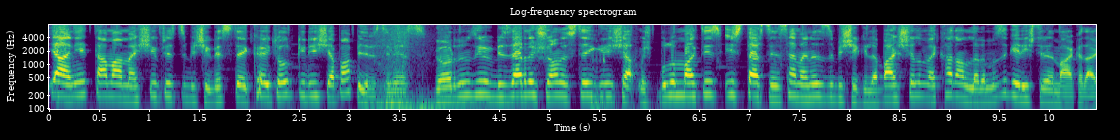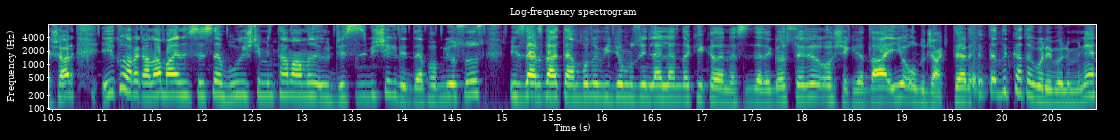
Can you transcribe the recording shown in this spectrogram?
Yani tamamen şifresiz bir şekilde siteye kayıt olup giriş yapabilirsiniz. Gördüğünüz gibi bizler de şu anda siteye giriş yapmış bulunmaktayız. İsterseniz hemen hızlı bir şekilde başlayalım ve kanallarımızı geliştirelim arkadaşlar. İlk olarak ana bayrak sitesine bu işlemin tamamını ücretsiz bir şekilde de yapabiliyorsunuz. Bizler zaten bunu videomuzun ilerleyen dakikalarında sizlere göstereceğiz. O şekilde daha iyi olacaktır. Tıkladık kategori bölümüne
